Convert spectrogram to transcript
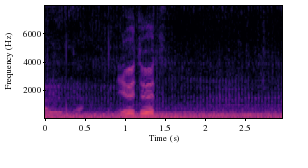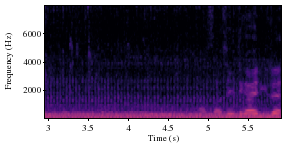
güzel ya. Evet evet. Hassasiyeti gayet güzel.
